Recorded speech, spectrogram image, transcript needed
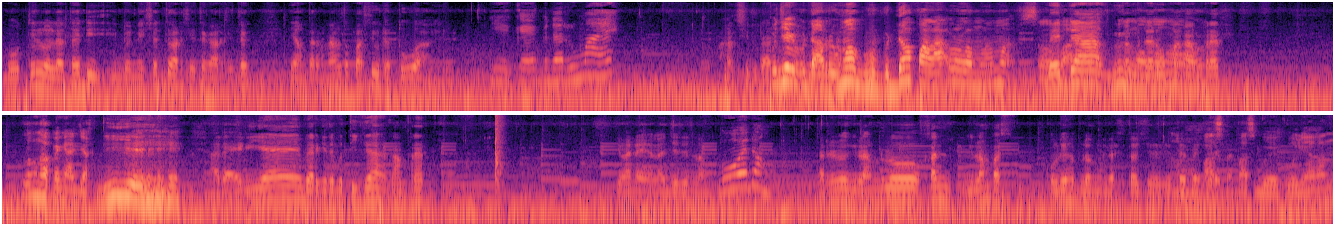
Bukti lo lihat aja di Indonesia tuh arsitek-arsitek yang terkenal tuh pasti udah tua ya. iya kayak beda rumah ya kan sih udah Gue jadi bedah rumah? Gue bedah pala lo lama-lama. Beda bukan beda rumah kampret. Lo ngapa ngajak dia. Ada dia biar kita bertiga kampret. Gimana ya? Lanjutin lang. Gue dong Tadi dulu bilang dulu. Kan bilang pas kuliah belum dikasih tahu cita-cita pengen pas pas gue kuliah kan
